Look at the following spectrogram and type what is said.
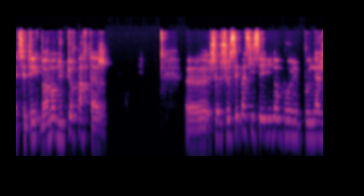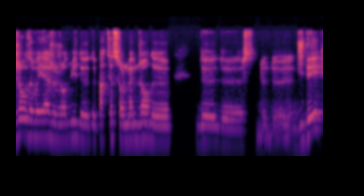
c'était vraiment du pur partage. je ne sais pas si c'est évident pour une, agence de voyage aujourd'hui de, partir sur le même genre de, d'idées.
